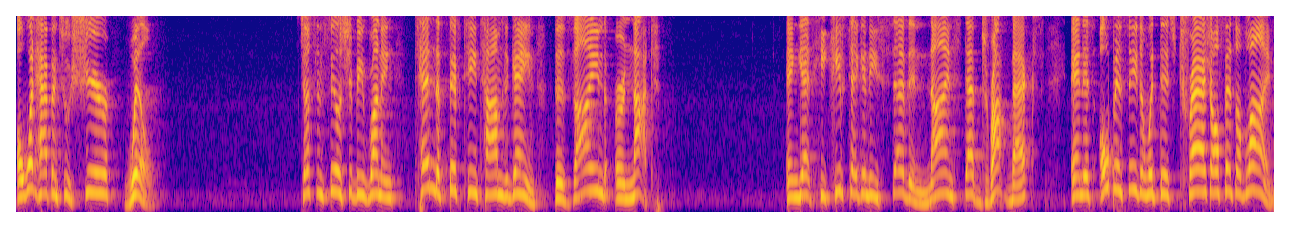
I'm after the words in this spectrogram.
Or what happened to sheer will? Justin Fields should be running 10 to 15 times a game, designed or not. And yet he keeps taking these seven, nine step dropbacks and it's open season with this trash offensive line.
